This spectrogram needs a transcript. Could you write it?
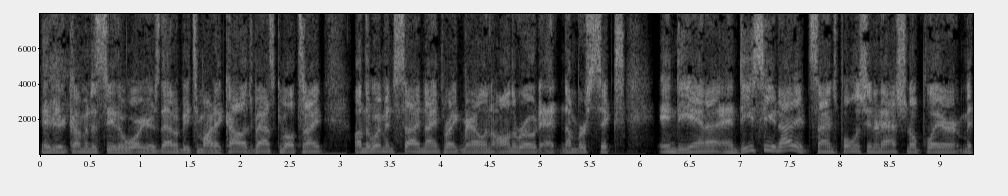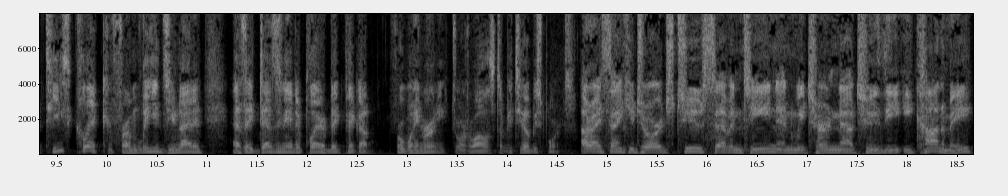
if you're coming to see the Warriors, that'll be tomorrow night. College basketball tonight on the women's side, ninth ranked Maryland on the road at number six Indiana, and DC United signs Polish international player Mateusz Klich from Leeds United as a designated player. Big pickup for Wayne Rooney. George Wallace, WTOP Sports. All right, thank you, George. 217, and we turn now to the economy.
